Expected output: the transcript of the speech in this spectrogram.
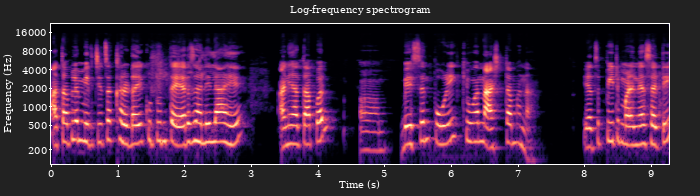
आता आपल्या मिरचीचा खरडाही कुटून तयार झालेला आहे. आणि आता आपण बेसन पोळी किंवा नाश्ता म्हणा याचं पीठ मळण्यासाठी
